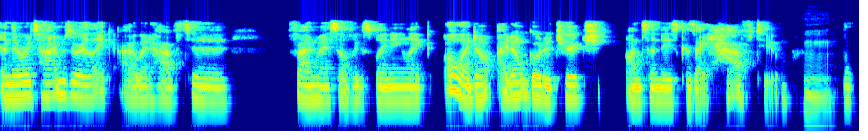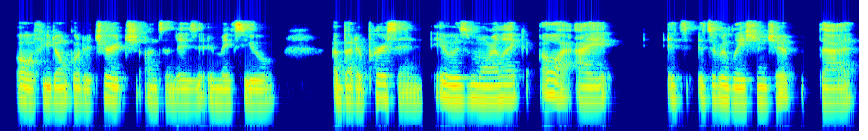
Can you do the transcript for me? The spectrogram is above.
And there were times where like I would have to find myself explaining like, oh, I don't I don't go to church on Sundays because I have to. Mm. Like, oh, if you don't go to church on Sundays, it, it makes you a better person. It was more like, oh, I, I it's it's a relationship that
